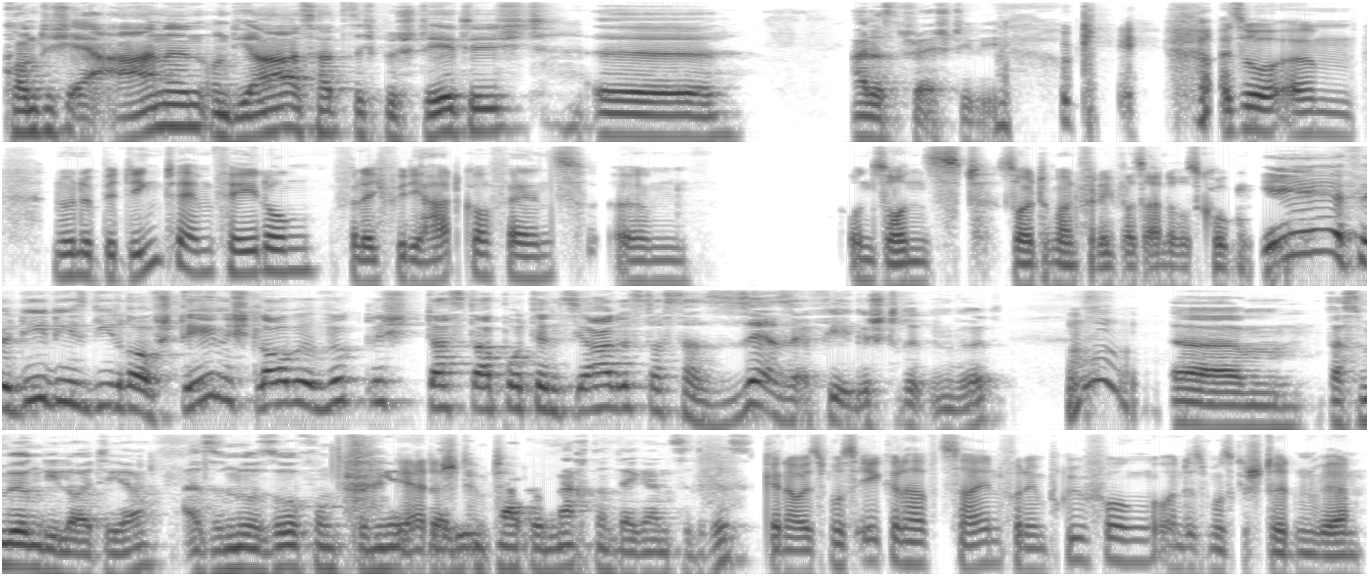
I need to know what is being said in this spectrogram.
konnte ich erahnen und ja, es hat sich bestätigt. Äh, alles Trash-TV. Okay. Also ähm, nur eine bedingte Empfehlung, vielleicht für die Hardcore-Fans. Ähm, und sonst sollte man vielleicht was anderes gucken. Yeah, für die, die, die drauf stehen, ich glaube wirklich, dass da Potenzial ist, dass da sehr, sehr viel gestritten wird. Hm. Ähm, das mögen die Leute ja. Also nur so funktioniert Ja, das stimmt. Tag und Nacht und der ganze Driss. Genau, es muss ekelhaft sein von den Prüfungen und es muss gestritten werden.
